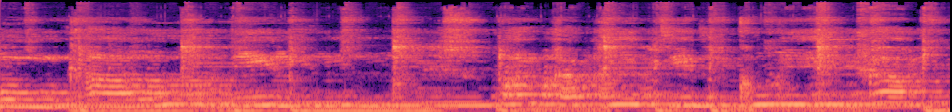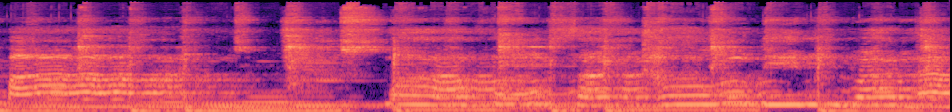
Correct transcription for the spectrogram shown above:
มงเขาดินรับกับพื้นถิ่นคุยข้ามป่าว่าฝงสัตว์เขาดินว่านา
